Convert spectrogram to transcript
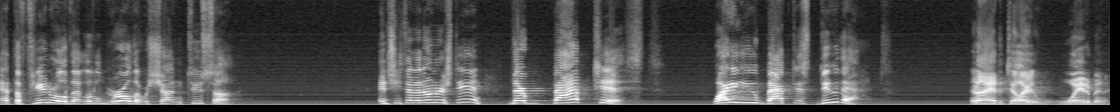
at the funeral of that little girl that was shot in Tucson. And she said, I don't understand. They're Baptist. Why do you Baptists do that? And I had to tell her, wait a minute.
